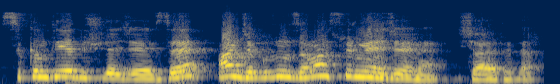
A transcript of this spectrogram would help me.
sıkıntıya düşüleceğinize ancak uzun zaman sürmeyeceğine işaret eder.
